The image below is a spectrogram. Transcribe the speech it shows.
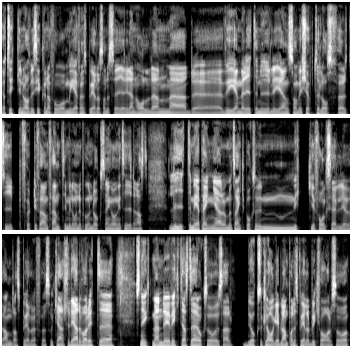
jag tycker nog att vi ska kunna få mer för en spelare som du säger i den åldern med eh, VM-meriter nyligen som vi köpte loss för typ 45-50 miljoner pund också en gång i tiden. Alltså, lite mer pengar och med tanke på också hur mycket folk säljer andra spelare för så kanske det hade varit eh, snyggt. Men det viktigaste är också så här, vi också klagar ibland på när spelare blir kvar så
